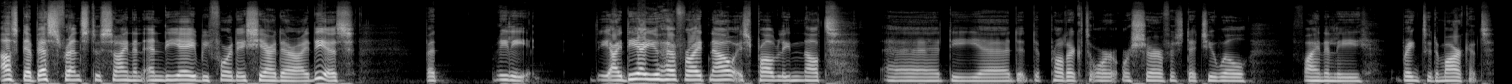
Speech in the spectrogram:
ask their best friends to sign an NDA before they share their ideas. But really, the idea you have right now is probably not uh, the, uh, the, the product or or service that you will finally bring to the market.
